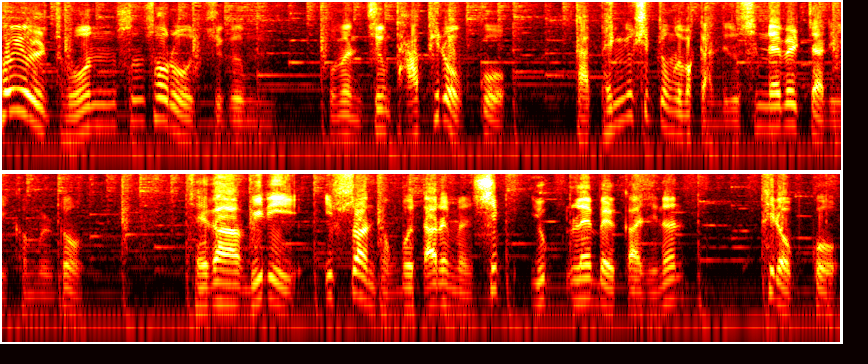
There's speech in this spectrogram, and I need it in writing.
효율 좋은 순서로 지금 보면 지금 다 필요 없고 다 160 정도밖에 안 되죠 10레벨짜리 건물도 제가 미리 입수한 정보에 따르면 16레벨까지는 필요 없고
